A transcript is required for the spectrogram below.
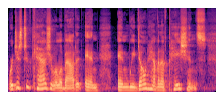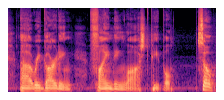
We're just too casual about it, and, and we don't have enough patience uh, regarding finding lost people. So,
